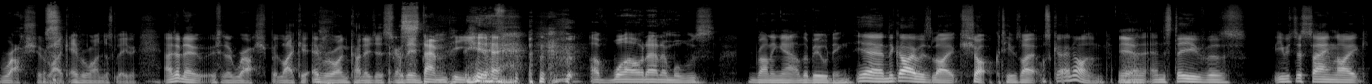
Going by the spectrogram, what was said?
rush of, like, everyone just leaving. I don't know if it's a rush, but, like, everyone kind of just Like within. stampede Yeah. of, of wild animals running out of the building. Yeah, and the guy was like shocked. He was like, "What's going on?" Yeah. and, and Steve was he was just saying like,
